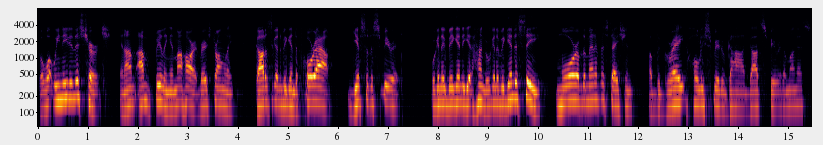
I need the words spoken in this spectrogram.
But what we need in this church, and I'm, I'm feeling in my heart very strongly, God is going to begin to pour out gifts of the Spirit we're going to begin to get hungry. We're going to begin to see more of the manifestation of the great Holy Spirit of God, God's Spirit among us.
